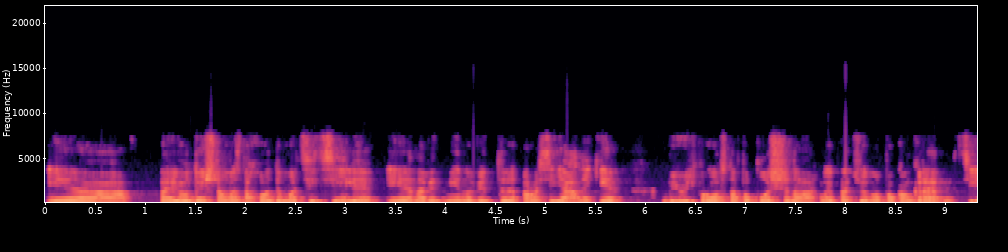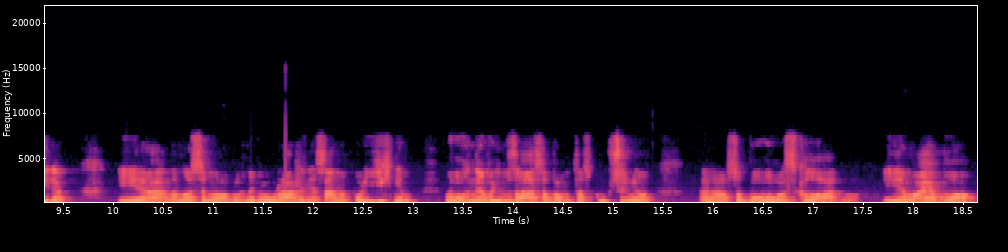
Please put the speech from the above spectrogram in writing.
І е, періодично ми знаходимо ці цілі, і на відміну від росіян, які б'ють просто по площинах, ми працюємо по конкретних цілях і е, наносимо вогневе ураження саме по їхнім вогневим засобам та скупченню е, особового складу. І маємо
